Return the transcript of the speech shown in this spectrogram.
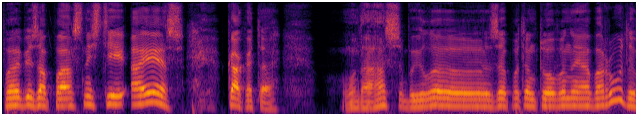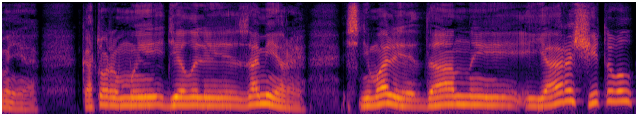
по безопасности АЭС. Как это? У нас было запатентованное оборудование, которым мы делали замеры, снимали данные, и я рассчитывал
